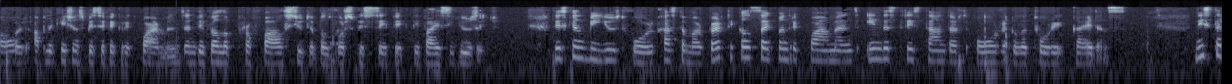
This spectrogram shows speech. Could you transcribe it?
or application-specific requirements and develop profiles suitable for specific device usage. This can be used for customer vertical segment requirements, industry standards, or regulatory guidance. NIST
